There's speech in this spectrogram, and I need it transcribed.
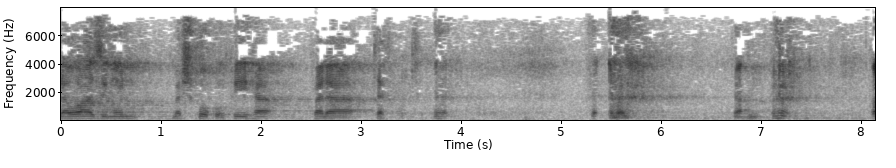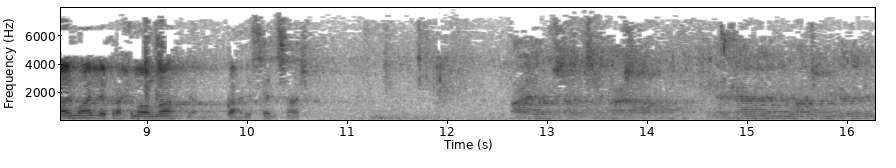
لوازم مشكوك فيها فلا تثبت. نعم. قال المؤلف رحمه الله القاعدة السادسة عشر. قاعدة السادسة عشرة إذا كان من واجب بدل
